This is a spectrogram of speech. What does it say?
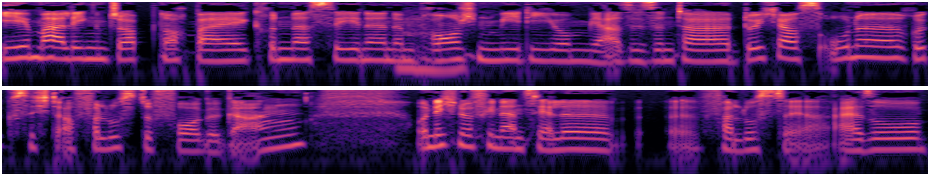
ehemaligen Job noch bei Gründerszene, einem mhm. Branchenmedium. Ja, sie sind da durchaus ohne Rücksicht auf Verluste vorgegangen und nicht nur finanzielle äh, Verluste. Also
